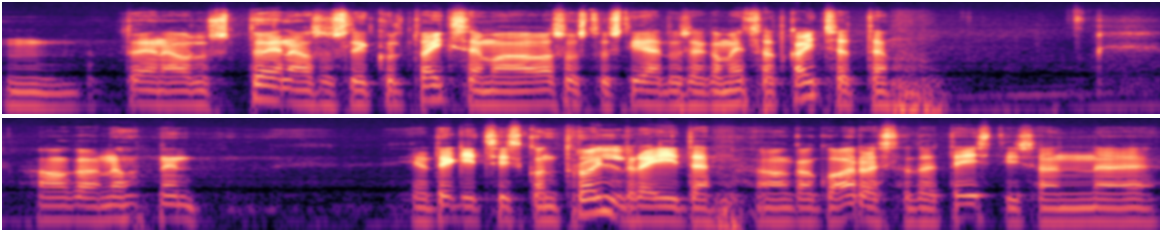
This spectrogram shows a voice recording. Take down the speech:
mm, tõenäosus, tõenäosuslikult väiksema asustustihedusega metsad kaitseta. aga noh, need ja tegid siis kontrollreide, aga kui arvestada, et Eestis on äh,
